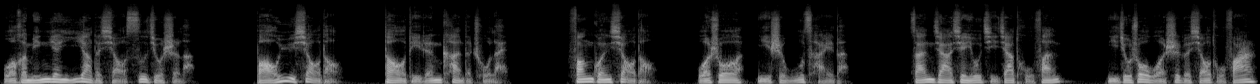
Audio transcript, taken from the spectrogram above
我和明烟一样的小厮就是了。宝玉笑道：“到底人看得出来。”方官笑道：“我说你是无才的，咱家现有几家土番，你就说我是个小土番儿。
